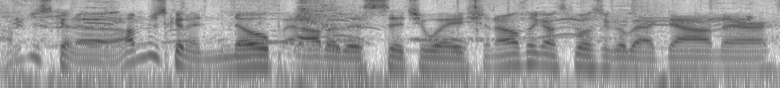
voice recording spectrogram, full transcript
I'm just gonna I'm just gonna nope out of this situation. I don't think I'm supposed to go back down there.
